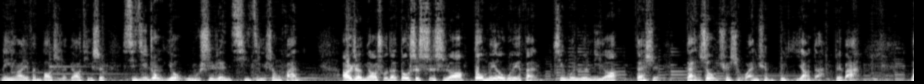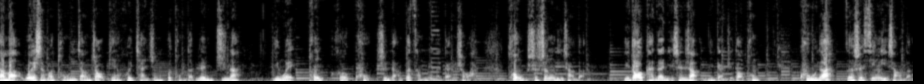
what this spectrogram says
另外一份报纸的标题是“袭击中有五十人奇迹生还”。二者描述的都是事实哦，都没有违反新闻伦理哦，但是感受却是完全不一样的，对吧？那么，为什么同一张照片会产生不同的认知呢？因为痛和苦是两个层面的感受啊，痛是生理上的，一刀砍在你身上，你感觉到痛；苦呢，则是心理上的，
